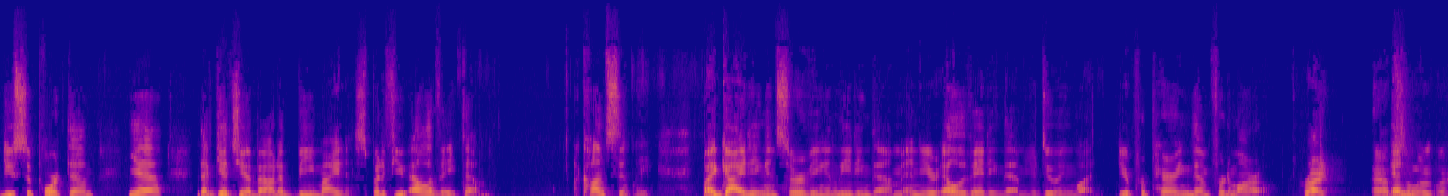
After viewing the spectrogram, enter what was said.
Do you support them yeah that gets you about a B minus. But if you elevate them constantly by guiding and serving and leading them and you're elevating them, you're doing what? You're preparing them for tomorrow. Right. Absolutely.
